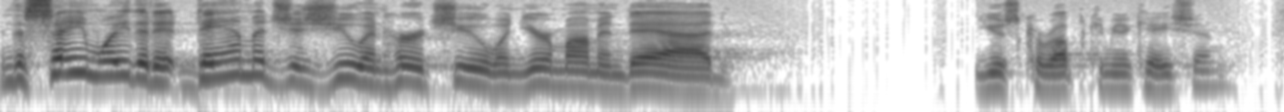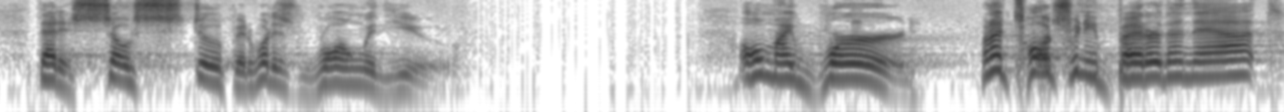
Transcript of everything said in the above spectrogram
In the same way that it damages you and hurts you when your mom and dad use corrupt communication, that is so stupid. What is wrong with you? Oh, my word. When I taught you any better than that,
